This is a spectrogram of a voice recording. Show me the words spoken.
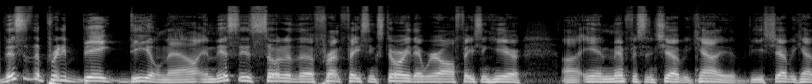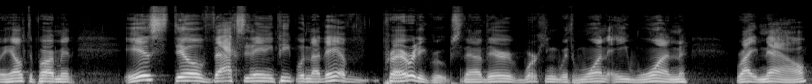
this is a pretty big deal now, and this is sort of the front facing story that we're all facing here uh, in Memphis and Shelby County. The Shelby County Health Department is still vaccinating people. Now, they have priority groups. Now, they're working with 1A1 right now.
